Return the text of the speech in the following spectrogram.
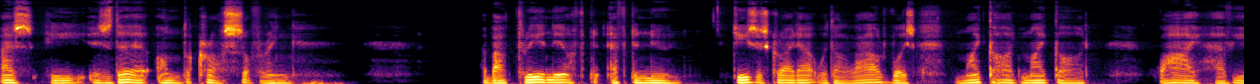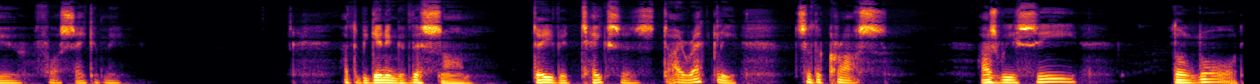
as he is there on the cross suffering. About three in the afternoon, Jesus cried out with a loud voice, My God, my God, why have you forsaken me? At the beginning of this psalm, David takes us directly to the cross as we see the Lord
